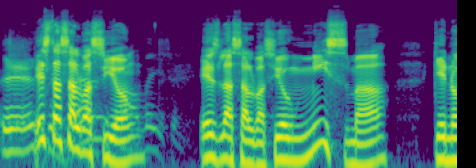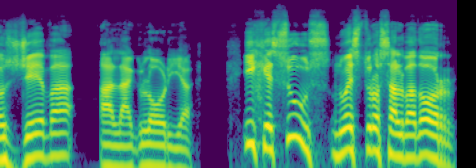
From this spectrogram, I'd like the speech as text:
Esta salvación es la salvación misma que nos lleva a la gloria. Y Jesús, nuestro Salvador,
